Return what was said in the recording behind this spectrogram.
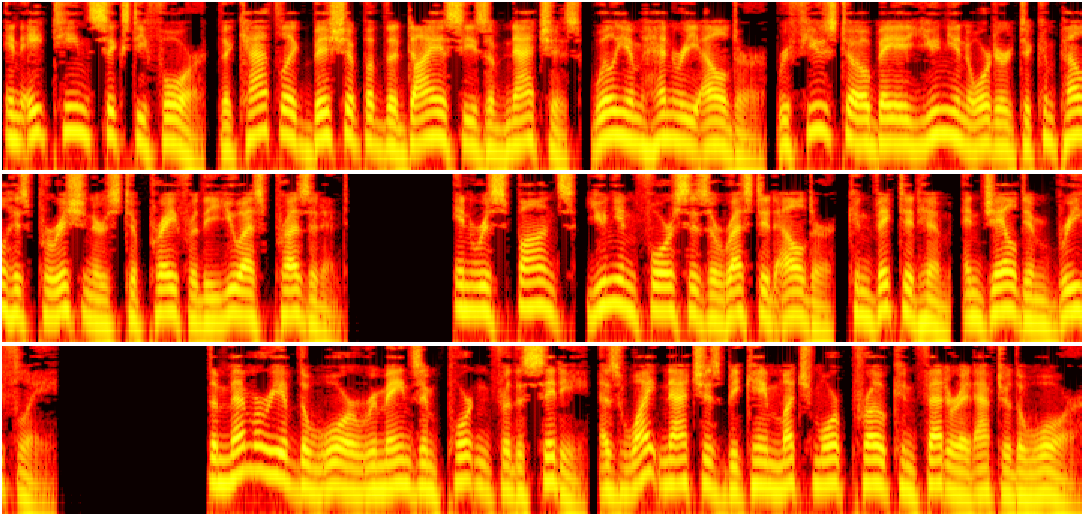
In 1864, the Catholic bishop of the Diocese of Natchez, William Henry Elder, refused to obey a Union order to compel his parishioners to pray for the U.S. President. In response, Union forces arrested Elder, convicted him, and jailed him briefly. The memory of the war remains important for the city, as White Natchez became much more pro-Confederate after the war.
